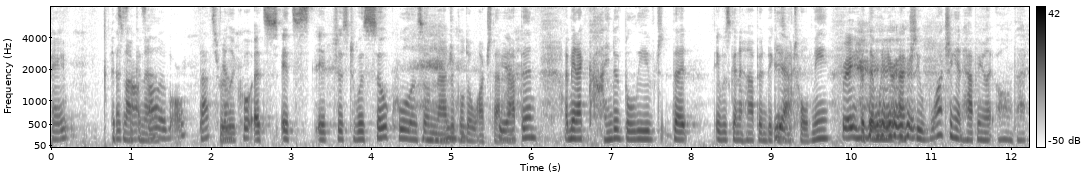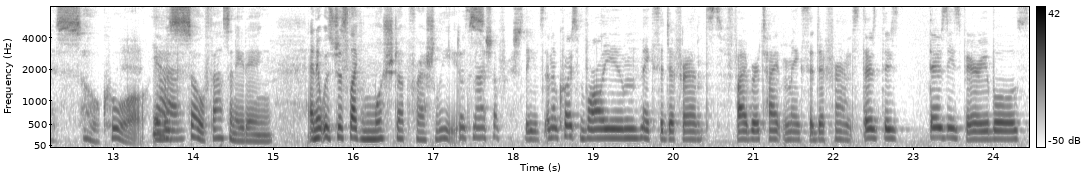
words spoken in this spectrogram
right, it's not, not gonna, soluble. That's really yeah. cool. It's it's it just was so cool and so magical to watch that yeah. happen. I mean, I kind of believed that it was going to happen because yeah. you told me. Right. But then when you're actually watching it happen, you're like, oh, that is so cool. It was so fascinating. And it was just like mushed up fresh leaves. Just mashed up fresh leaves. And of course, volume makes a difference. Fiber type makes a difference. There's, there's, there's these variables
